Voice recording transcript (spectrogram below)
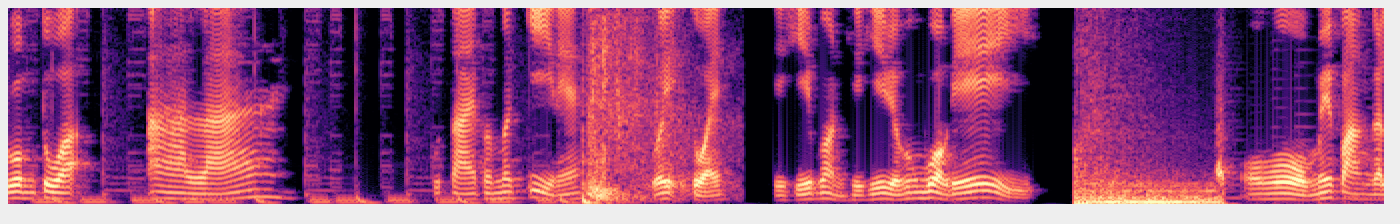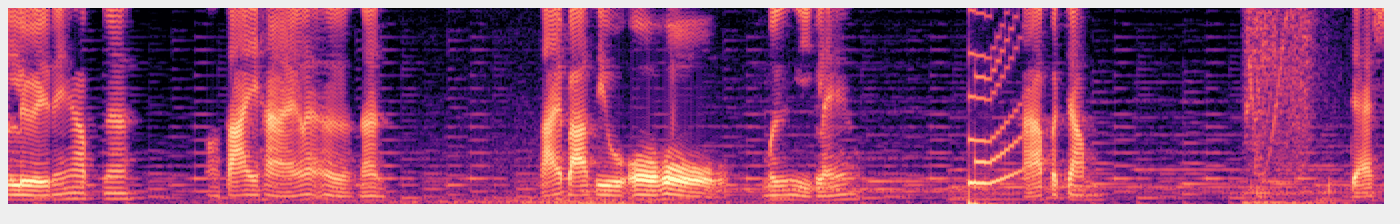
รวมตัวอะไรกูตายไปเมื่อกี้เนี่ยเฮ้ย สวย คีคีบก่อนคีคีบเดี๋ยวเพิ่งบวกดิโอ้โหไม่ฟังกันเลยนะครับนะตายหายแล้วเออนั่นตายบราซิล โอ้โหมึงอีกแล้วขาประจำ dash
